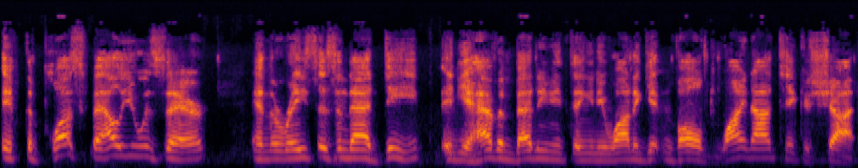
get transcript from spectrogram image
if the plus value is there, and the race isn't that deep and you haven't bet anything and you want to get involved, why not take a shot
